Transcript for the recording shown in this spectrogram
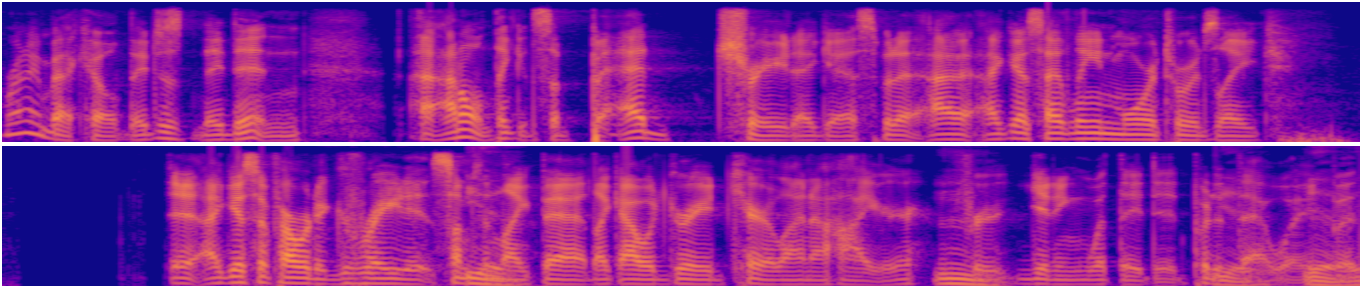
running back help. They just they didn't. I, I don't think it's a bad trade, I guess, but I I guess I lean more towards like. eh, I guess if I were to grade it, something Yeah. like that, like I would grade Carolina higher Mm. for getting what they did. Put it yeah, that way. Yeah, but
